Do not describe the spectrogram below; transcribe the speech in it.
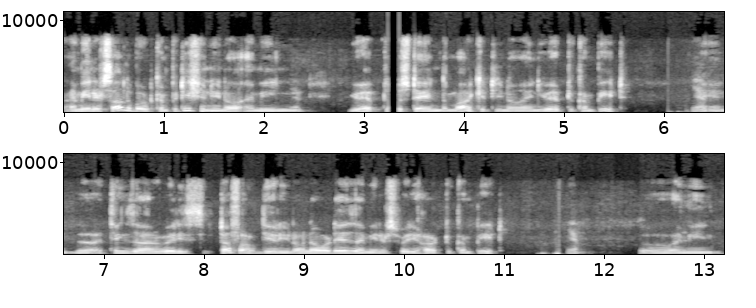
I mean, it's all about competition, you know. I mean, you have to stay in the market, you know, and you have to compete. Yeah. And uh, things are very tough out there, you know. Nowadays, I mean, it's very hard to compete. Yeah. So, I mean,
